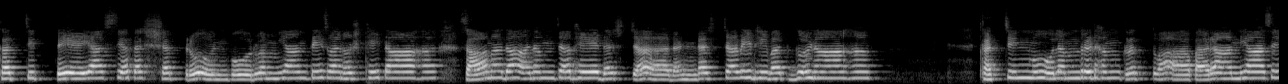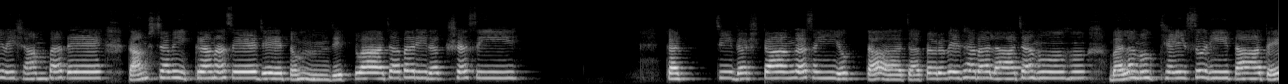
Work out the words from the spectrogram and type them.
कच्चित्ते यास्यतः शत्रून् पूर्वम् यान्ति स्वनुष्ठिताः। सामदानम् च भेदश्च दण्डश्च विधिवद्गुणाः कच्चिन्मूलम् दृढम् कृत्वा परान्यासि विशाम्पते तांश्च विक्रमसे जेतुम् जित्वा च परिरक्षसि। कच्चिदष्टाङ्गसंयुक्ता चतुर्विधबला मोः बलमुख्यैः सुनीता ते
